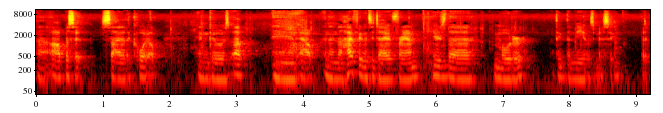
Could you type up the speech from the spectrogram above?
uh, opposite side of the coil and goes up and out. And then the high frequency diaphragm, here's the motor. I think the Neo's missing, but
